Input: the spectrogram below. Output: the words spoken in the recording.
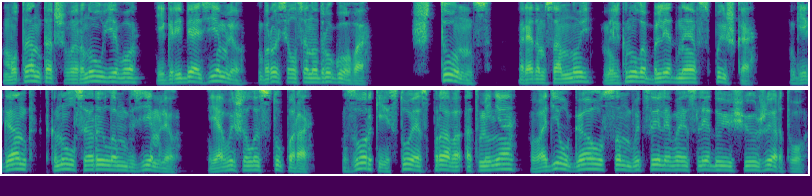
Мутант отшвырнул его и, гребя землю, бросился на другого. «Штунц!» Рядом со мной мелькнула бледная вспышка. Гигант ткнулся рылом в землю. Я вышел из ступора. Зоркий, стоя справа от меня, водил гаусом, выцеливая следующую жертву.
